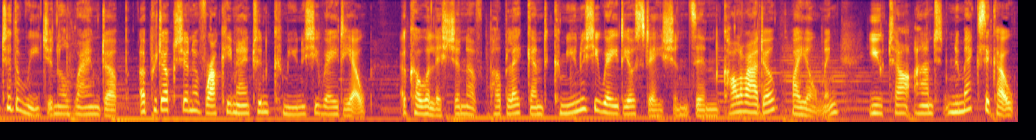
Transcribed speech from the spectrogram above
to the Regional Roundup, a production of Rocky Mountain Community Radio, a coalition of public and community radio stations in Colorado, Wyoming, Utah, and New Mexico,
